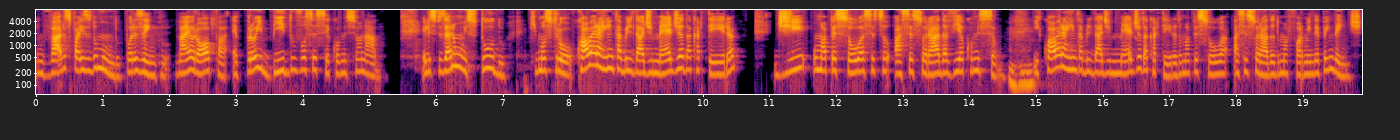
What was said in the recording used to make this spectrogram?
em vários países do mundo. Por exemplo, na Europa é proibido você ser comissionado. Eles fizeram um estudo que mostrou qual era a rentabilidade média da carteira de uma pessoa assessor- assessorada via comissão. Uhum. E qual era a rentabilidade média da carteira de uma pessoa assessorada de uma forma independente?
